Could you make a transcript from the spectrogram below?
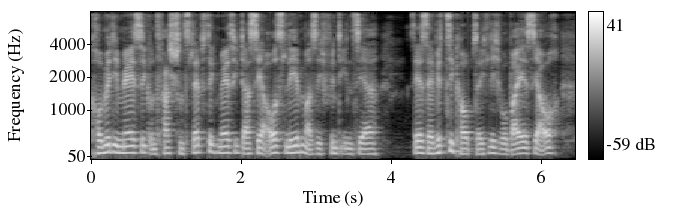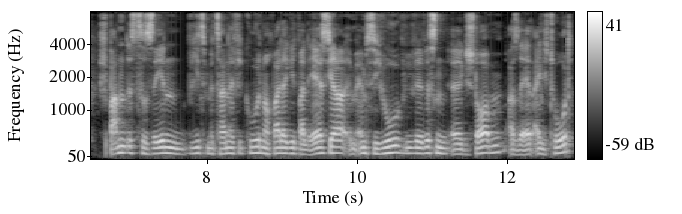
Comedy-mäßig und fast schon Slapstick-mäßig da sehr ausleben. Also ich finde ihn sehr sehr, sehr witzig hauptsächlich, wobei es ja auch spannend ist zu sehen, wie es mit seiner Figur noch weitergeht, weil er ist ja im MCU, wie wir wissen, äh, gestorben, also er ist eigentlich tot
